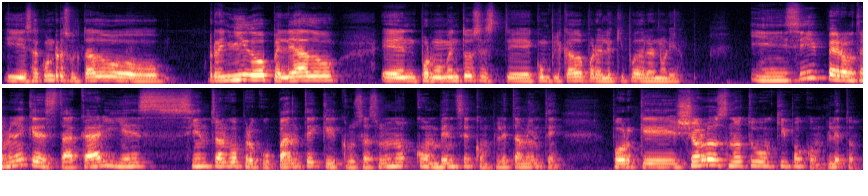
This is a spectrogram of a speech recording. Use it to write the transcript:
y saca un resultado reñido, peleado, en por momentos este complicado para el equipo de la Noria. Y sí, pero también hay que destacar y es, siento algo preocupante que Cruz Azul no convence completamente, porque Cholos no tuvo equipo completo.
